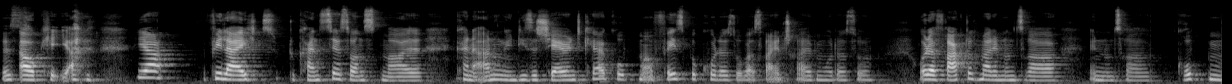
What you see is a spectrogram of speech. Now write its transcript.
Es ah, okay, ja. Ja, vielleicht, du kannst ja sonst mal, keine Ahnung, in diese Share and Care Gruppen auf Facebook oder sowas reinschreiben oder so. Oder frag doch mal in unserer, in unserer Gruppen,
